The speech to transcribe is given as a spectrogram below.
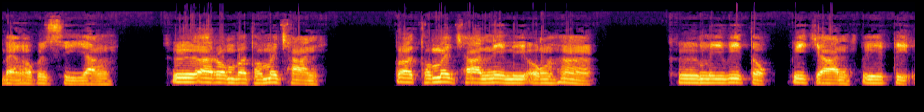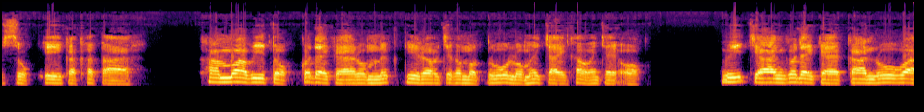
แบ่งออกเป็นสี่อย่าง คืออารมณ์ปฐมฌานปฐมฌานนี่มีองค์ห้า คือมีวิตก วิจารปีติสุขเอกคตาคำว่าวิตกก็ได้แก่ลมนึกที่เราจะกำหนดรู้ลมให้ใจเข้าให้ใจออก วิจารก็ได้แก่การรู้ว่า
